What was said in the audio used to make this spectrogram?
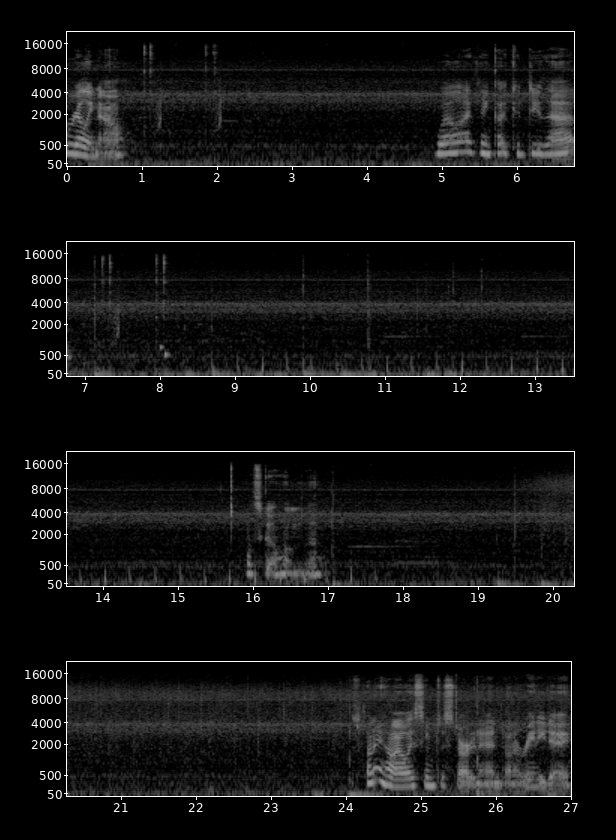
Really now? Well, I think I could do that. Let's go home though. It's funny how I always seem to start and end on a rainy day.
